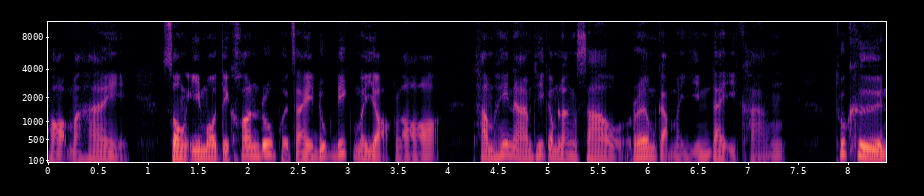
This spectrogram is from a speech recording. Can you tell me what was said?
พราะๆมาให้ ส่งอีโมติคอนรูปหัวใจดุกดิกมาหยอกล้อทำให้น้ำที่กำลังเศร้า เริ่มกลับมายิ้มได้อีกครั้ง ทุกคืน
